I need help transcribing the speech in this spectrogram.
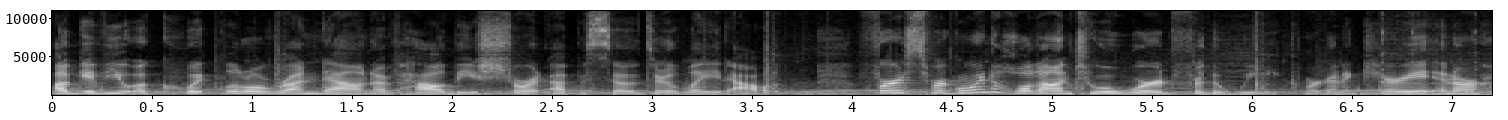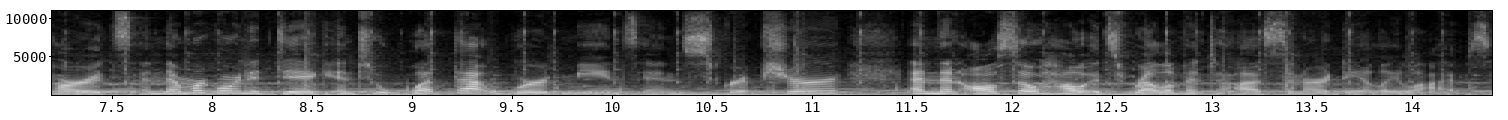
I'll give you a quick little rundown of how these short episodes are laid out. First, we're going to hold on to a word for the week. We're going to carry it in our hearts, and then we're going to dig into what that word means in Scripture, and then also how it's relevant to us in our daily lives.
